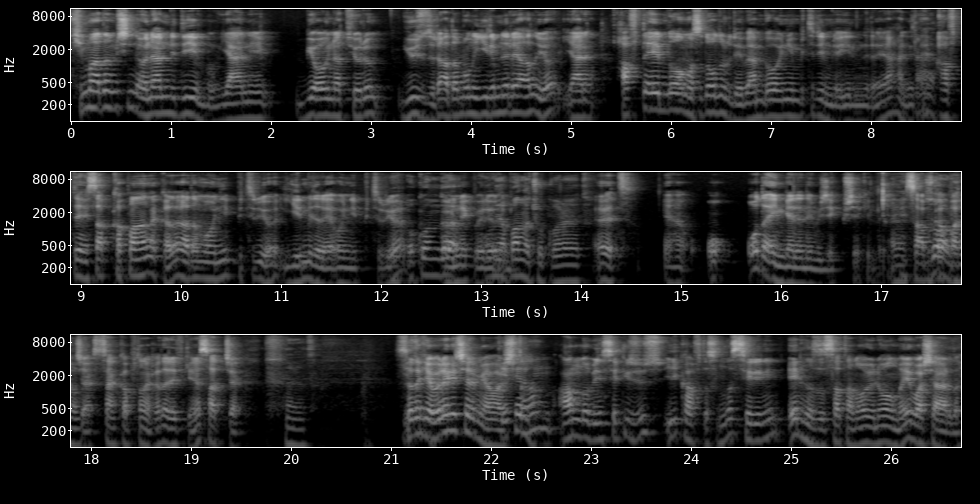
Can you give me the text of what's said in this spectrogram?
kimi adam için de önemli değil bu. Yani bir oyun atıyorum 100 lira adam onu 20 liraya alıyor. Yani hafta elimde olmasa da olur diyor. Ben bir oynayayım bitireyim diyor 20 liraya. Hani Evet. hafta hesap kapanana kadar adam oynayıp bitiriyor. 20 liraya oynayıp bitiriyor. O konuda Örnek onu veriyorum. yapan da çok var evet. Evet. Yani o, o da engellenemeyecek bir şekilde. Evet, Hesabı zor, kapatacak. Sen kapatana kadar herif satacak. Evet. Sıradaki habere geçelim yavaştan. Geçelim. Anno 1800 ilk haftasında serinin en hızlı satan oyunu olmayı başardı.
